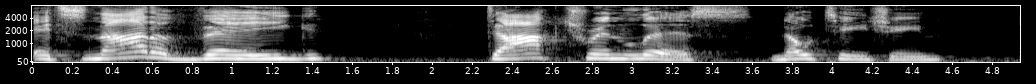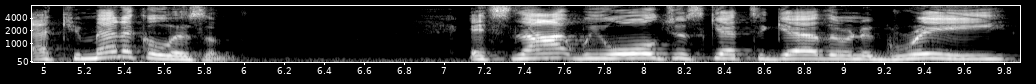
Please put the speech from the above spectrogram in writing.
it's not a vague, doctrineless, no teaching, ecumenicalism. It's not we all just get together and agree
